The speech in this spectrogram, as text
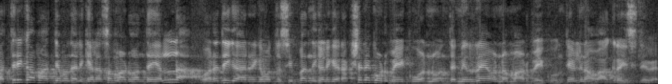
ಪತ್ರಿಕಾ ಮಾಧ್ಯಮದಲ್ಲಿ ಕೆಲಸ ಮಾಡುವಂಥ ಎಲ್ಲ ವರದಿಗಾರರಿಗೆ ಮತ್ತು ಸಿಬ್ಬಂದಿಗಳಿಗೆ ರಕ್ಷಣೆ ಕೊಡಬೇಕು ಅನ್ನುವಂಥ ನಿರ್ಣಯವನ್ನು ಮಾಡಬೇಕು ಅಂತೇಳಿ ನಾವು ಆಗ್ರಹಿಸಿದ್ದೇವೆ.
